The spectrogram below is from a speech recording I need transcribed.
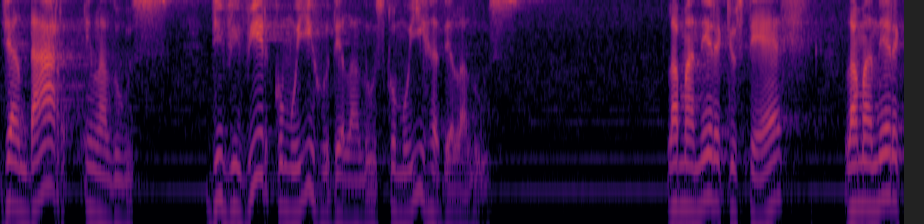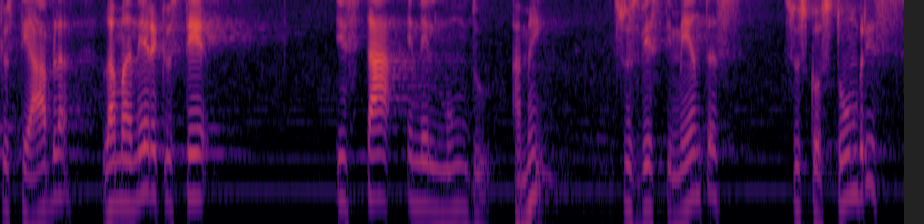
de andar em la luz, de viver como hijo de la luz, como hija de la luz. La maneira que você é, la maneira que você habla, la maneira que você está en el mundo. Amém? Suas vestimentas, seus costumes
